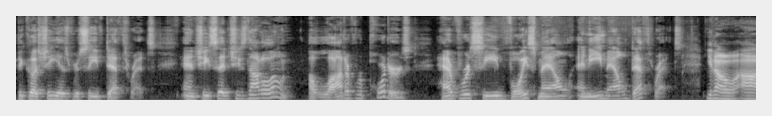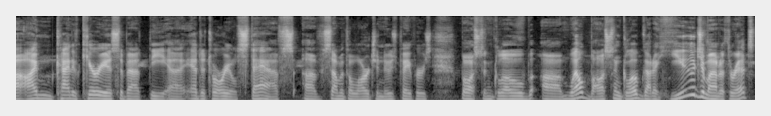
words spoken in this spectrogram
because she has received death threats. And she said she's not alone. A lot of reporters have received voicemail and email death threats you know, uh, I'm kind of curious about the uh, editorial staffs of some of the larger newspapers. Boston Globe, um, well, Boston Globe got a huge amount of threats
